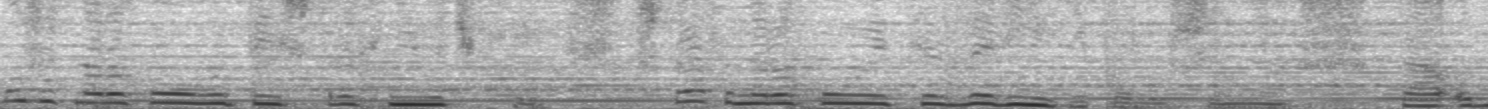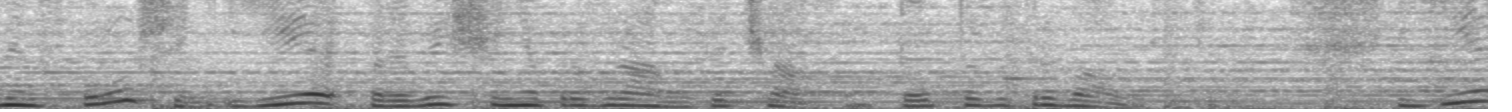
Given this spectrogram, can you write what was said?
можуть нараховуватись штрафні очки. Штрафи нараховуються за різні порушення, та одним з порушень є перевищення програми за часом, тобто за тривалістю. Є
